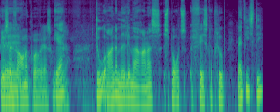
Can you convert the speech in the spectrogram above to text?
Vi har taget øh, fagneprøver, ja. Som ja. Du og andre medlemmer af Randers Sportsfiskerklub. Hvad viste de?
